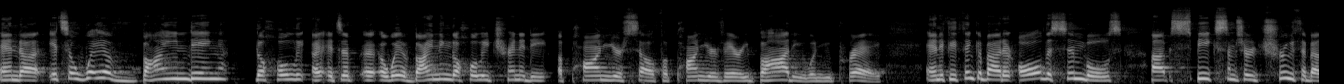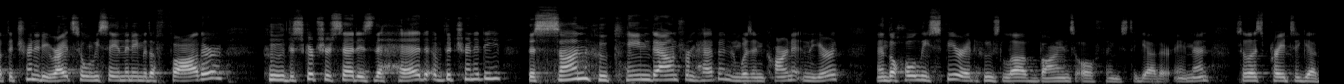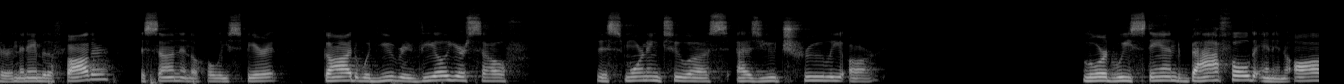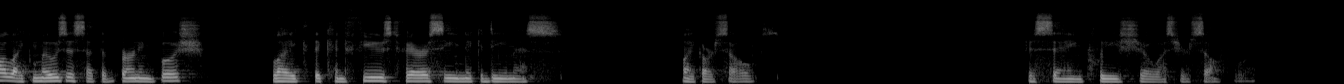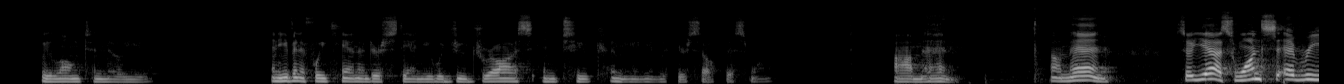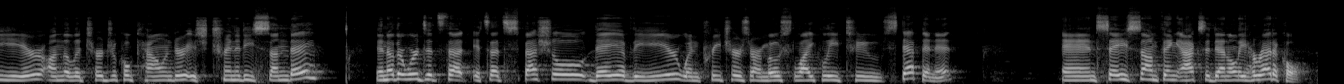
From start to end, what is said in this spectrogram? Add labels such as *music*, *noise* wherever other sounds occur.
And uh, it's a way of binding the holy. Uh, it's a, a way of binding the Holy Trinity upon yourself, upon your very body when you pray. And if you think about it, all the symbols uh, speak some sort of truth about the Trinity, right? So when we say in the name of the Father, who the scripture said is the head of the Trinity, the Son who came down from heaven and was incarnate in the earth, and the Holy Spirit whose love binds all things together. Amen. So let's pray together in the name of the Father, the Son, and the Holy Spirit. God, would you reveal yourself this morning to us as you truly are? Lord, we stand baffled and in awe like Moses at the burning bush, like the confused Pharisee Nicodemus like ourselves. Just saying, please show us yourself, Lord. We long to know you. And even if we can't understand you, would you draw us into communion with yourself this morning? Amen. Amen. So, yes, once every year on the liturgical calendar is Trinity Sunday. In other words, it's that, it's that special day of the year when preachers are most likely to step in it and say something accidentally heretical.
